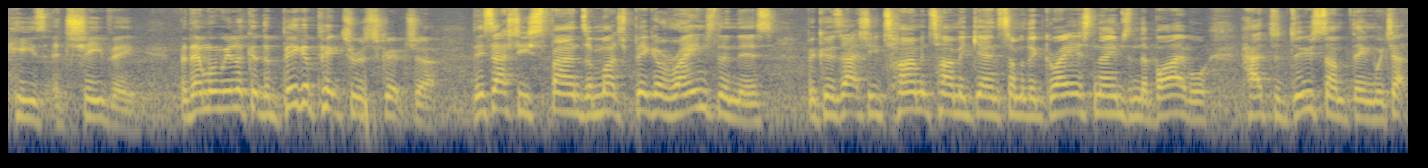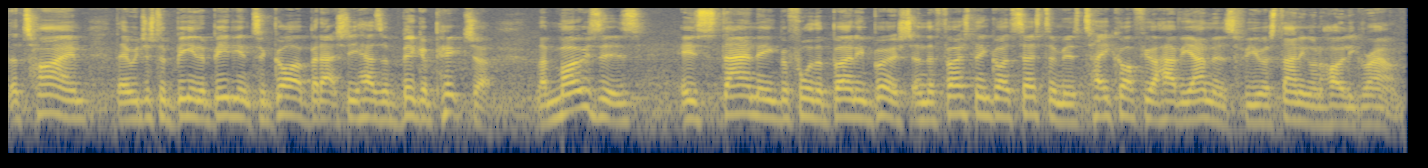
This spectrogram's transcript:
he's achieving. But then when we look at the bigger picture of Scripture, this actually spans a much bigger range than this because actually, time and time again, some of the greatest names in the Bible had to do something which at the time they were just being obedient to God, but actually has a bigger picture. Like Moses is standing before the burning bush, and the first thing God says to him is, Take off your Havaianas, for you are standing on holy ground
